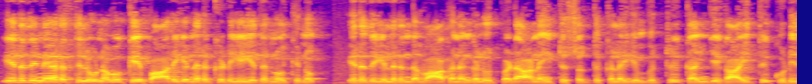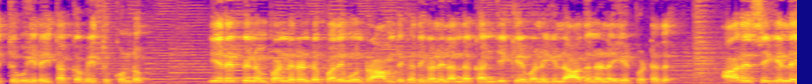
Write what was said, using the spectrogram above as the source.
இறுதி நேரத்தில் உணவுக்கே பாரிய நெருக்கடியை எதிர்நோக்கினோம். இறுதியில் இருந்த வாகனங்கள் உட்பட அனைத்து சொத்துக்களையும் விற்று கஞ்சி காய்த்து குடித்து உயிரை தக்க வைத்துக் கொண்டோம். இருப்பினும் பன்னிரண்டு பதிமூன்றாம் திகதிகளில் அந்த கஞ்சிக்கு வழியில்லாத நிலை ஏற்பட்டது. அரிசி இல்லை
